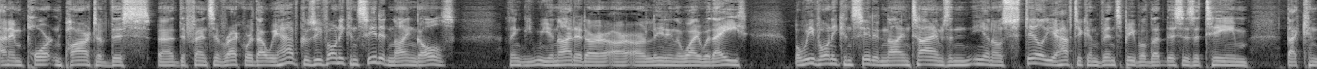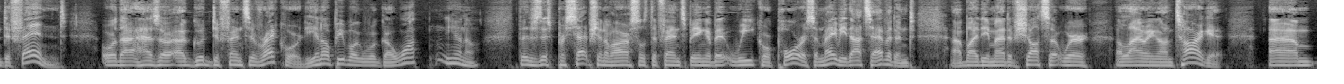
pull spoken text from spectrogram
an important part of this uh, defensive record that we have because we've only conceded nine goals. I think United are, are, are, leading the way with eight, but we've only conceded nine times, and you know, still you have to convince people that this is a team that can defend or that has a, a good defensive record. You know, people will go, "What?" You know, there's this perception of Arsenal's defense being a bit weak or porous, and maybe that's evident uh, by the amount of shots that we're allowing on target. Um,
